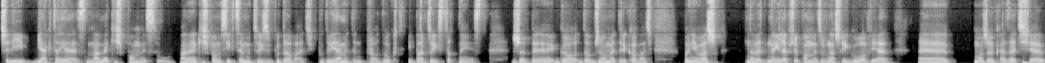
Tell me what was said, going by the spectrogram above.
Czyli jak to jest? Mamy jakiś pomysł, mamy jakiś pomysł i chcemy coś zbudować. Budujemy ten produkt i bardzo istotne jest, żeby go dobrze ometrykować, ponieważ nawet najlepszy pomysł w naszej głowie e, może okazać się,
